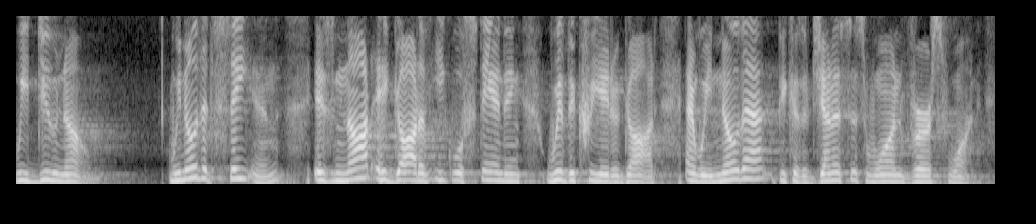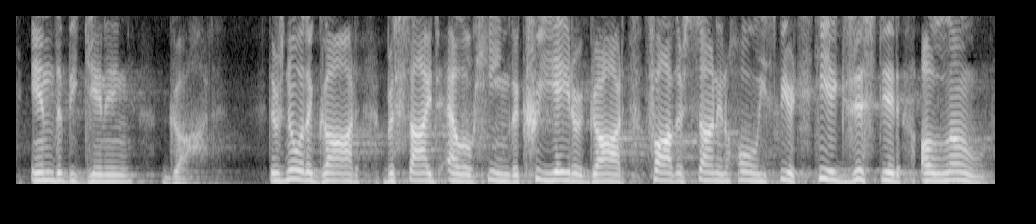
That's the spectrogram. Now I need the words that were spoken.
we do know. We know that Satan is not a God of equal standing with the Creator God. And we know that because of Genesis 1, verse 1. In the beginning, God. There's no other God besides Elohim, the Creator God, Father, Son, and Holy Spirit. He existed alone.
